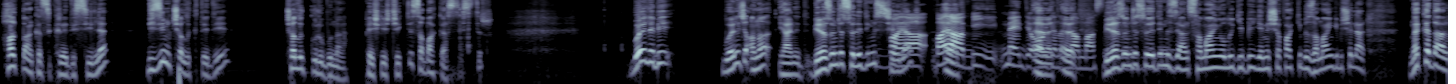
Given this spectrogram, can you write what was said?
Halk Bankası kredisiyle bizim çalık dediği çalık grubuna peşkeş çekti Sabah gazetesidir. Böyle bir böylece ana yani biraz önce söylediğimiz şeyler Baya baya Evet. bir medya Evet, organından evet. bahsediyoruz. Biraz önce söylediğimiz yani Samanyolu gibi, Yeni Şafak gibi, Zaman gibi şeyler ne kadar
